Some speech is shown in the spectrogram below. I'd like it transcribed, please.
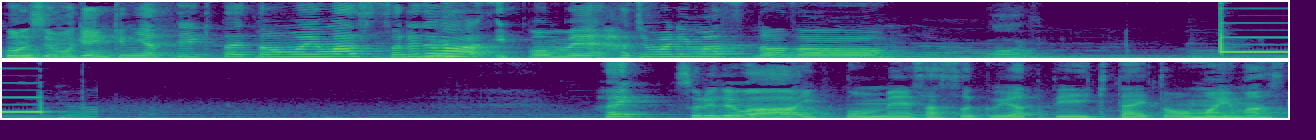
今週も元気にやっていきたいと思います。それでは1本目始まります。どうぞ。はい。はい、それでは1本目早速やっていきたいと思います、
